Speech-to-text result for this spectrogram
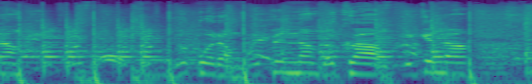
up. Look what I'm whipping up. Look how I'm picking up.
